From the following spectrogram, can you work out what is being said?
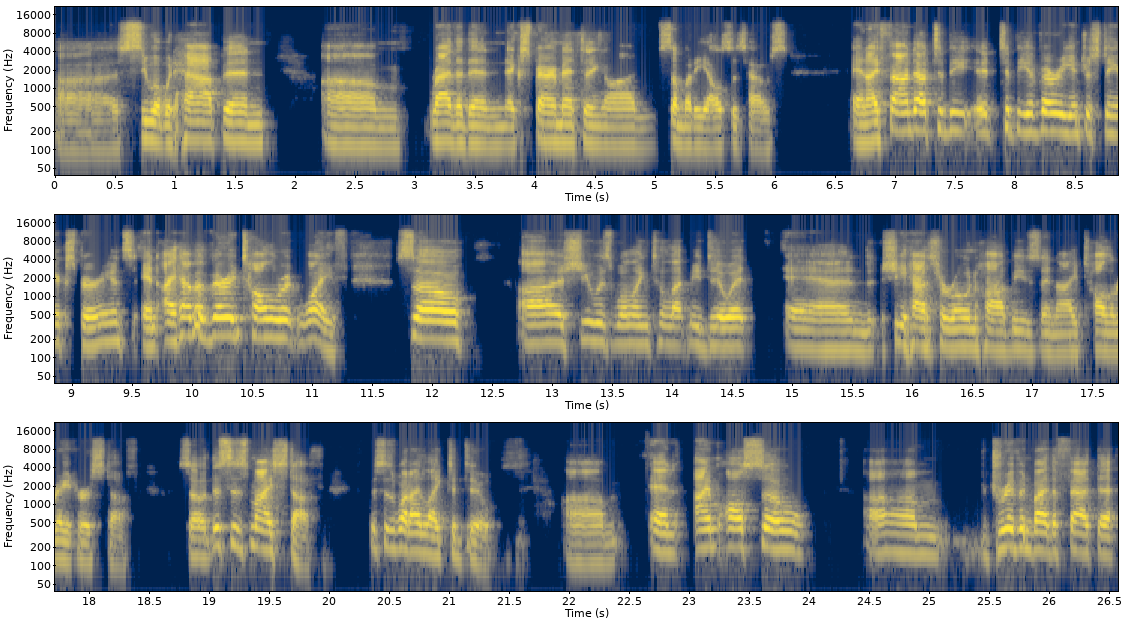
uh, see what would happen. Um, rather than experimenting on somebody else's house. And I found out to be it to be a very interesting experience. And I have a very tolerant wife. So uh, she was willing to let me do it. And she has her own hobbies, and I tolerate her stuff. So this is my stuff. This is what I like to do. Um, and I'm also um, driven by the fact that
